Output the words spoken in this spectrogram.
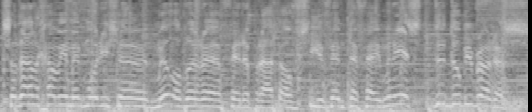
Zodanig gaan we weer met Maurice eh, Mulder eh, verder praten over CFM TV. Maar eerst de Doobie Brothers.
